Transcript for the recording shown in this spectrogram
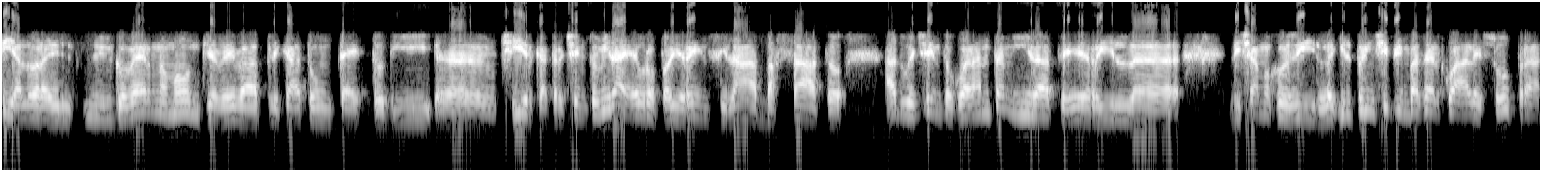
Sì, allora il, il governo Monti aveva applicato un tetto di eh, circa 300.000 euro, poi Renzi l'ha abbassato a 240.000 per il, eh, diciamo così, il, il principio in base al quale sopra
